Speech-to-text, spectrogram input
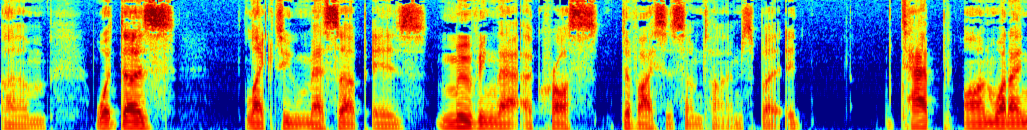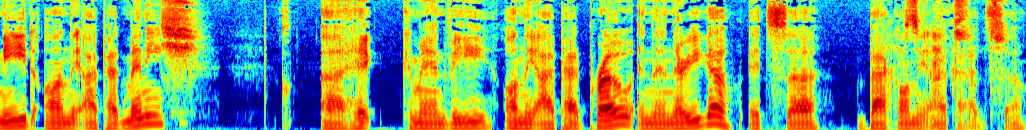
Um, what does like to mess up is moving that across devices sometimes, but it tap on what I need on the iPad Mini, uh, hit Command V on the iPad Pro, and then there you go. It's uh, back That's on the excellent. iPad. So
